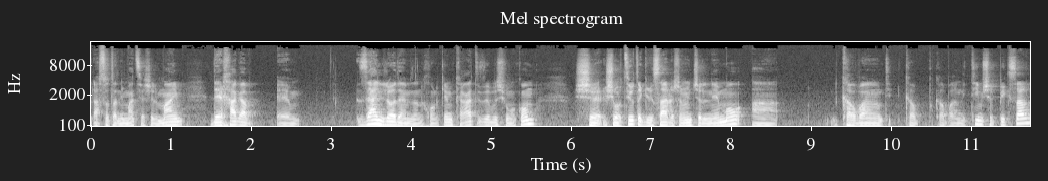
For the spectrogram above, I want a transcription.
לעשות אנימציה של מים. דרך אגב, אמ, זה אני לא יודע אם זה נכון, כן? קראתי את זה באיזשהו מקום, שהוציאו את הגרסה הראשונית של נמו, לקברניטים של פיקסאר,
